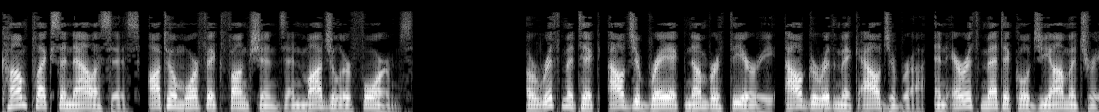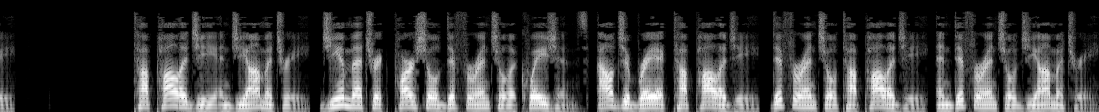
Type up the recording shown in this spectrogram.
complex analysis, automorphic functions and modular forms, arithmetic, algebraic number theory, algorithmic algebra, and arithmetical geometry, Topology and geometry, geometric partial differential equations, algebraic topology, differential topology, and differential geometry.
